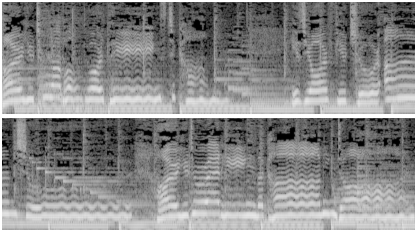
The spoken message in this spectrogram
Are you troubled or things to come? Is your future unsure? Are you dreading the coming dawn?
